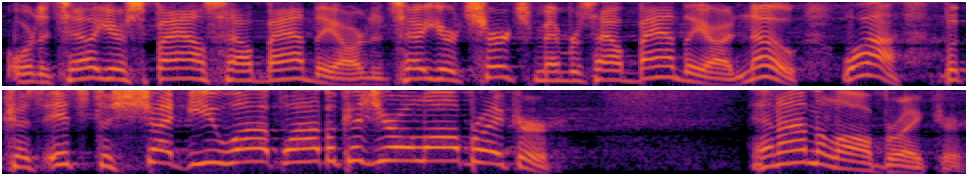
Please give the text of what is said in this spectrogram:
or to tell your spouse how bad they are, to tell your church members how bad they are. No. Why? Because it's to shut you up. Why? Because you're a lawbreaker. And I'm a lawbreaker.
